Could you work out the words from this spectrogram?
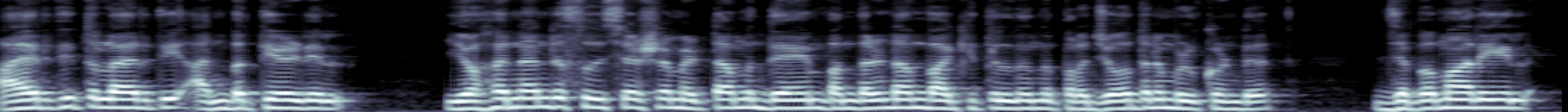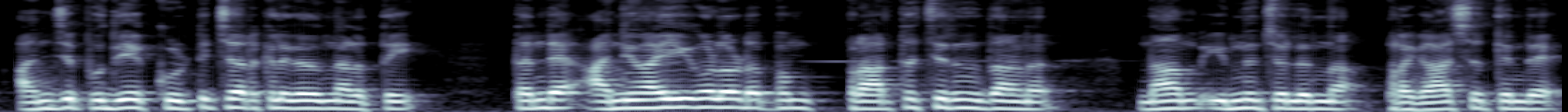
ആയിരത്തി തൊള്ളായിരത്തി അൻപത്തിയേഴിൽ യോഹന്നാന്റെ സുവിശേഷം എട്ടാം അധ്യായം പന്ത്രണ്ടാം വാക്യത്തിൽ നിന്ന് പ്രചോദനം ഉൾക്കൊണ്ട് ജപമാലയിൽ അഞ്ച് പുതിയ കൂട്ടിച്ചേർക്കലുകൾ നടത്തി തന്റെ അനുയായികളോടൊപ്പം പ്രാർത്ഥിച്ചിരുന്നതാണ് നാം ഇന്ന് ചൊല്ലുന്ന പ്രകാശത്തിന്റെ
